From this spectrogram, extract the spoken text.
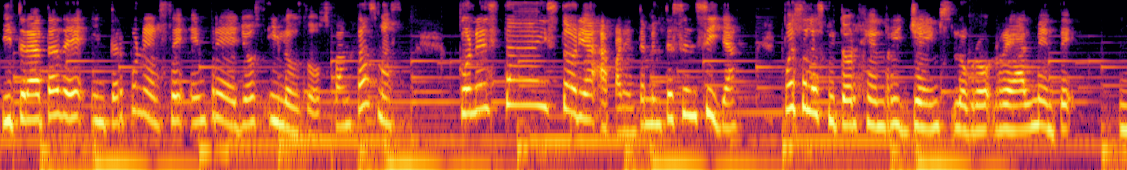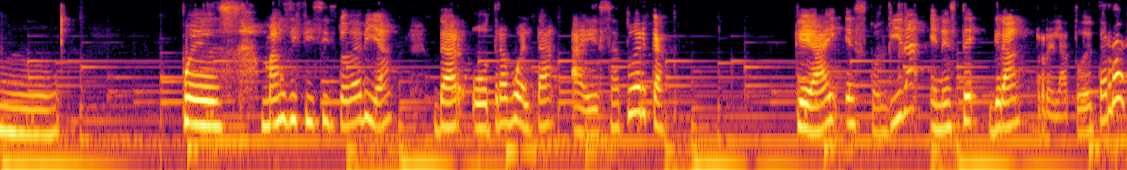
y trata de interponerse entre ellos y los dos fantasmas. Con esta historia aparentemente sencilla, pues el escritor Henry James logró realmente, mm, pues más difícil todavía, dar otra vuelta a esa tuerca que hay escondida en este gran relato de terror.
